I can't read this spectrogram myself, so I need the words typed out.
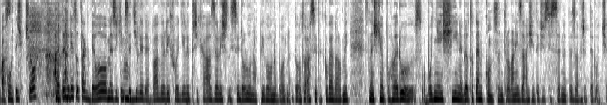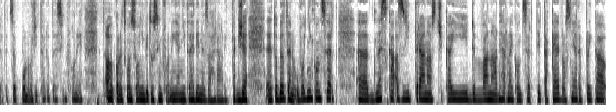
pastičo. Ale tehdy to tak bylo, mezi tím se ti lidé bavili, chodili, přicházeli, šli si dolů na pivo, nebo bylo to asi takové velmi z dnešního pohledu svobodnější, nebyl to ten koncentrovaný zážitek, že si sednete, zavřete oči a teď se ponoříte do té symfonie. A konec konců oni by tu symfonii ani tehdy nezahráli. Takže eh, to byl ten úvodní koncert. Eh, dneska a zítra nás čekají dva nádherné koncerty, také vlastně replika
